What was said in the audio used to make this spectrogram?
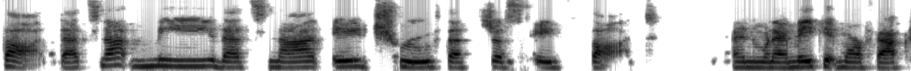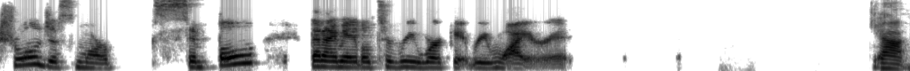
thought. That's not me. That's not a truth. That's just a thought. And when I make it more factual, just more simple, then I'm able to rework it, rewire it. Yeah,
